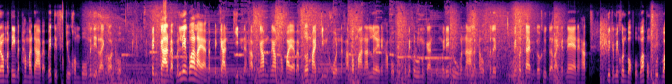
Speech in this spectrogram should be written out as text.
เรามาตีแบบธรรมดาแบบไม่ติดสกิลคอมโบไม่ติดอะไรก่อนครับผมเป็นการแบบมันเรียกว่าอะไรอะแบบเป็นการกินนะครับง่ำง่ำเข้าไปอะแบบต้นไม้กินคนนะครับประมาณนั้นเลยนะครับผมก็ไม่เข้ารู้เหมือนกันผมไม่ได้ดูมานานแล้วครับผมก็เลยคิดไม่เข้าใจเหมือนก็คืออะไรกันแน่นะครับคือจะมีคนบอกผมว่าผมพูดไว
